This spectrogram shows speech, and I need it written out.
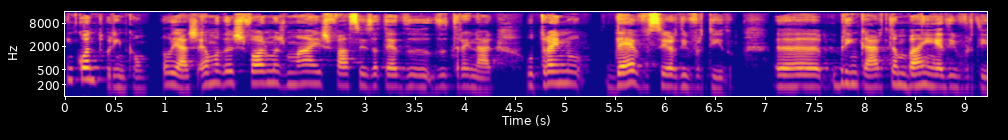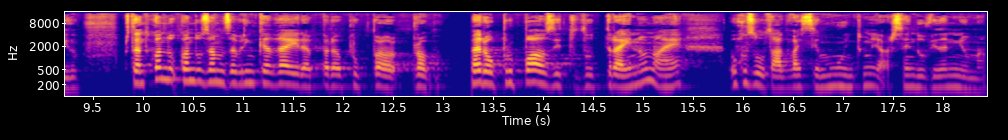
enquanto brincam. Aliás, é uma das formas mais fáceis até de, de treinar. O treino deve ser divertido. Uh, brincar também é divertido. Portanto, quando, quando usamos a brincadeira para, para, para, para o propósito do treino, não é? O resultado vai ser muito melhor, sem dúvida nenhuma.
